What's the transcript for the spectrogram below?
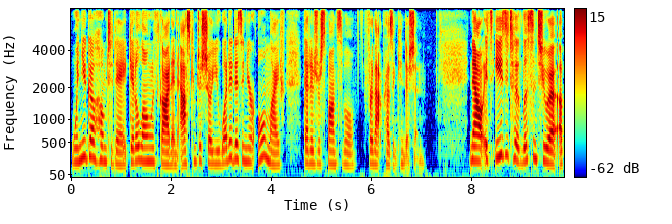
when you go home today, get alone with God and ask Him Him to show you what it is in your own life that is responsible for that present condition. Now, it's easy to listen to a, a,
